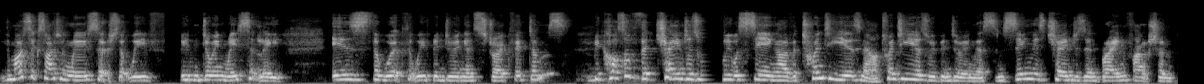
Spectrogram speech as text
The most exciting research that we've been doing recently is the work that we've been doing in stroke victims. Because of the changes we were seeing over 20 years now, 20 years we've been doing this and seeing these changes in brain function,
